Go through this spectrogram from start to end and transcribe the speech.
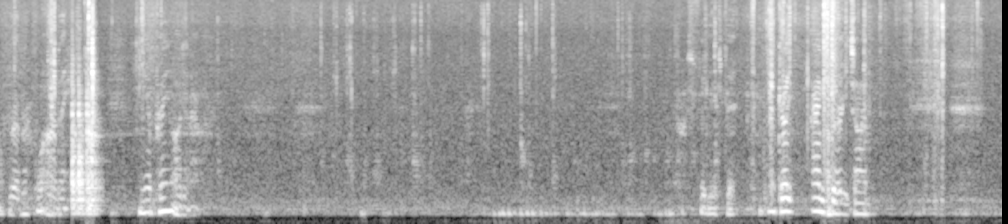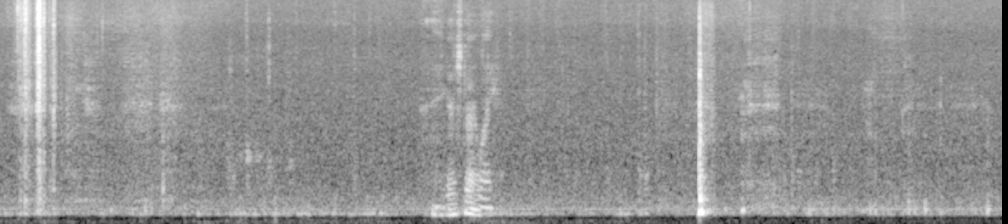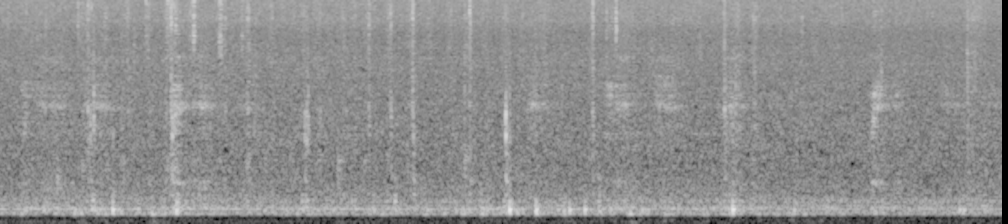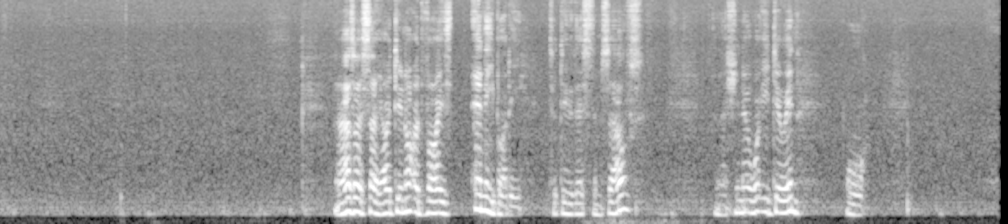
Not rubber, what are they? Neoprene? I don't know. fiddliest bit. Okay, and dirty time. There you go, straight away. Now, as I say, I do not advise anybody to do this themselves unless you know what you're doing or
